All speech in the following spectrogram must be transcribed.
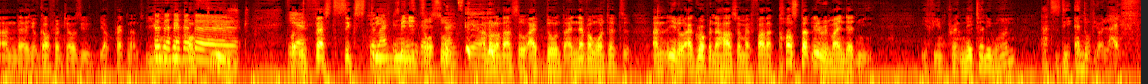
and uh, your girlfriend tells you you're pregnant. You will be confused for Yeah. the first six Your life is going to minutes or so, and all of that. So I don't. I never wanted to. And you know, I grew up in a house where my father constantly reminded me, if you impregnate anyone, that's the end of your life.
